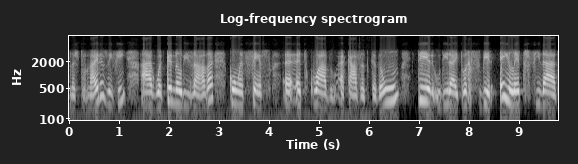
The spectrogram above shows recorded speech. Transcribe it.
nas torneiras, enfim, água canalizada, com acesso uh, adequado à casa de cada um, ter o direito a receber a eletricidade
